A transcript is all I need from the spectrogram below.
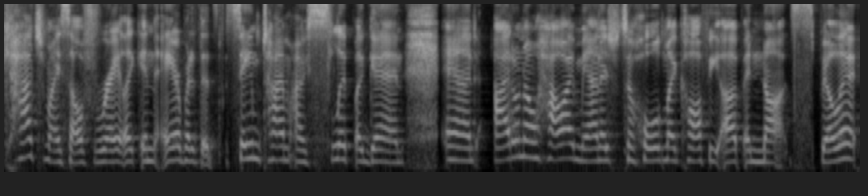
catch myself right like in the air, but at the same time I slip again, and I don't know how I managed to hold my coffee up and not spill it,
